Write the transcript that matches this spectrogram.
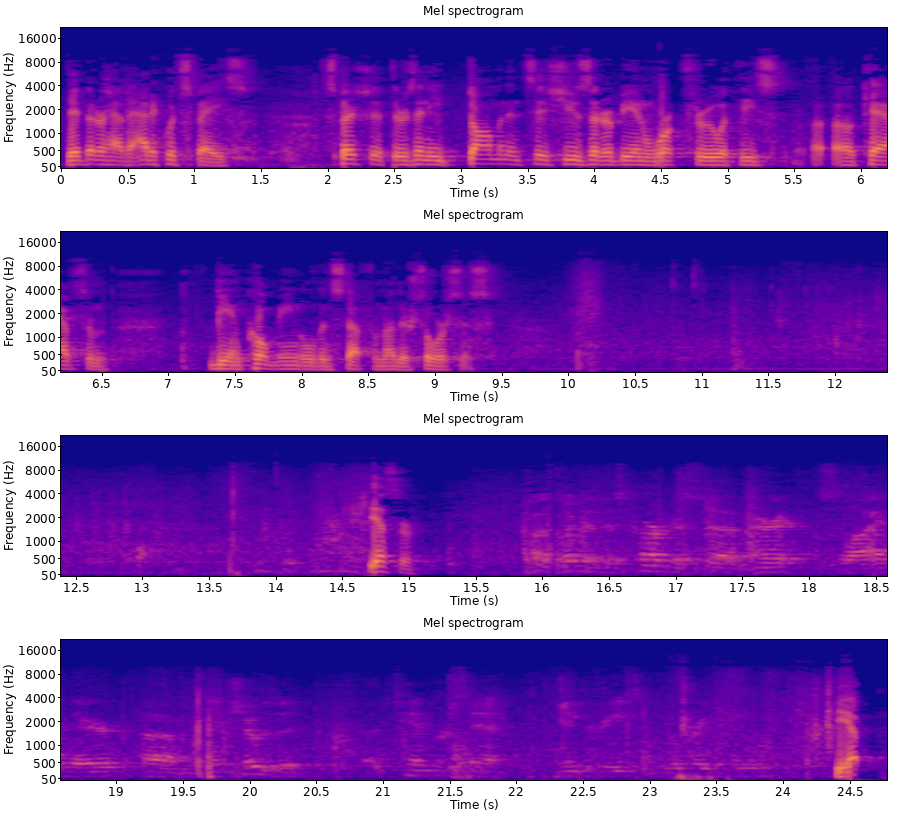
They better have adequate space, especially if there's any dominance issues that are being worked through with these uh, calves from being commingled and stuff from other sources. Yes, sir. I was looking at this carcass uh, merit slide there, um, and it shows a ten percent increase in yield rate. Yep.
